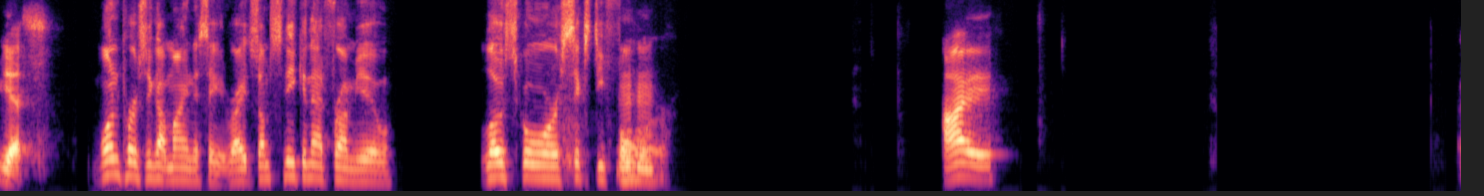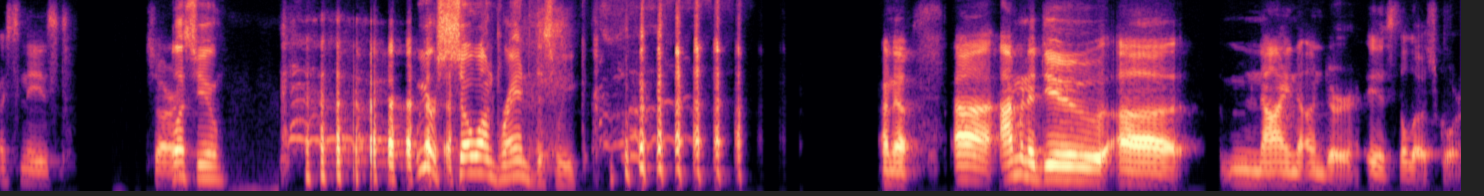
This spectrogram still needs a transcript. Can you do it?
Yes. One person got minus eight, right? So I'm sneaking that from you. Low score 64. Mm-hmm. I. I sneezed. Sorry. Bless you. We are so on brand this week. I know. Uh, I'm gonna do uh, nine under is the low score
